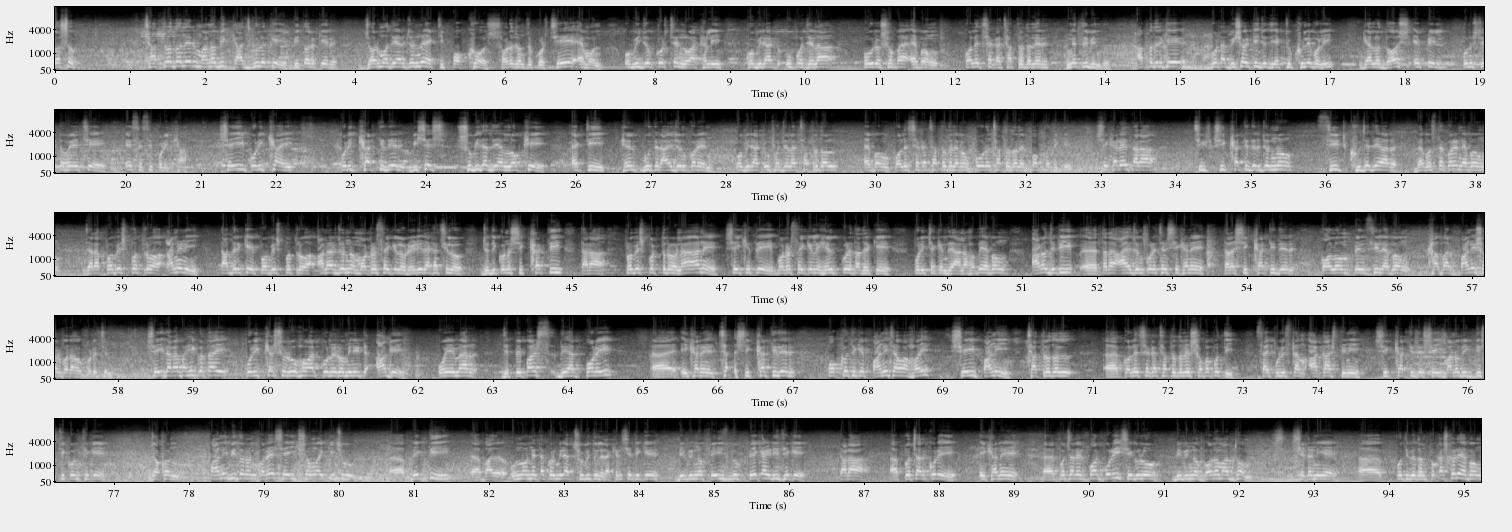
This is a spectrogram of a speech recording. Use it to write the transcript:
দর্শক, ছাত্রদলের মানবিক কাজগুলোকে বিতর্কের জন্ম দেওয়ার জন্য একটি পক্ষ ষড়যন্ত্র করছে, এমন অভিযোগ করছেন নোয়াখালী কবিরাট উপজেলা পৌরসভা এবং কলেজ শাখা ছাত্রদলের নেতৃবৃন্দ। আপনাদেরকে গোটা বিষয়টি যদি একটু খুলে বলি, গেল দশ এপ্রিল অনুষ্ঠিত হয়েছে এসএসসি পরীক্ষা। সেই পরীক্ষায় পরীক্ষার্থীদের বিশেষ সুবিধা দেওয়ার লক্ষ্যে একটি হেল্প বুথের আয়োজন করেন কবিরাট উপজেলা ছাত্রদল এবং কলেজ শাখা ছাত্রদল এবং পৌর ছাত্রদলের পক্ষ থেকে। সেখানে তারা শিক্ষার্থীদের জন্য সিট খুঁজে দেওয়ার ব্যবস্থা করেন এবং যারা প্রবেশপত্র আনেনি, তাদেরকে প্রবেশপত্র আনার জন্য মোটরসাইকেলও রেডি রাখা ছিল। যদি কোনো শিক্ষার্থী তারা প্রবেশপত্র না আনে, সেই ক্ষেত্রে মোটরসাইকেলে হেল্প করে তাদেরকে পরীক্ষা কেন্দ্রে আনা হবে এবং আরও যেটি তারা আয়োজন করেছেন, সেখানে তারা শিক্ষার্থীদের কলম, পেন্সিল এবং খাবার পানি সরবরাহ করেছেন। সেই ধারাবাহিকতায় পরীক্ষা শুরু হওয়ার পনেরো মিনিট আগে ওএমআর যে পেপার্স দেওয়ার পরে এখানে শিক্ষার্থীদের পক্ষ থেকে পানি চাওয়া হয়। সেই পানি ছাত্রদল কলেজ শাখা ছাত্রদলের সভাপতি সাইফুল ইসলাম আকাশ, তিনি শিক্ষার্থীদের সেই মানবিক দৃষ্টিকোণ থেকে যখন পানি বিতরণ করে, সেই সময় কিছু ব্যক্তি বা অন্য নেতাকর্মীরা ছবি তুলে রাখেন। সেটিকে বিভিন্ন ফেসবুক পেক আইডি থেকে তারা প্রচার করে এখানে প্রচারের পরপরই সেগুলো বিভিন্ন গণমাধ্যম সেটা নিয়ে প্রতিবেদন প্রকাশ করে এবং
